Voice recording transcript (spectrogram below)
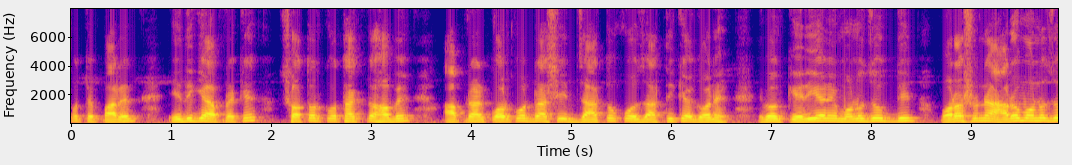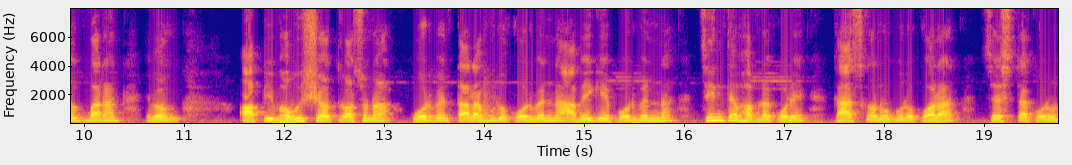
পেতে পারেন। এদিকে আপনাকে সতর্ক থাকতে হবে। আপনার কর্কট রাশির জাতক ও জাতিকা গণের এবং কেরিয়ারে মনোযোগ দিন, পড়াশোনায় আরও মনোযোগ বাড়ান এবং আপনি ভবিষ্যৎ রচনা করবেন, তাড়াহুড়ো করবেন না, আবেগে পড়বেন না চিন্তা ভাবনা করে কাজকর্মগুলো করার চেষ্টা করুন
